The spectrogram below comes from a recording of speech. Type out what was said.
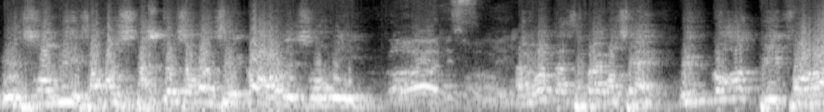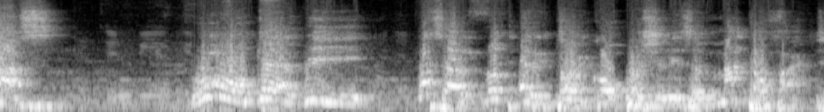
is for me. Someone stand to someone and say, God is for me. God is for me. And what does the Bible say? If God be for us, who can be? That's a, not a rhetorical question, it's a matter of fact.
